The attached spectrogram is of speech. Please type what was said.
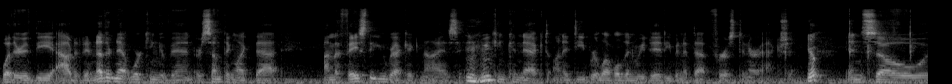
whether it be out at another networking event or something like that, I'm a face that you recognize and we Mhm. can connect on a deeper level than we did even at that first interaction. Yep. And so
